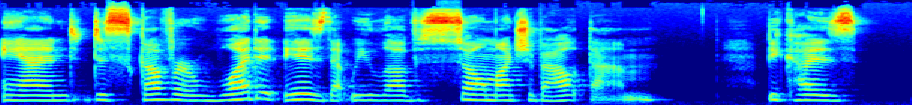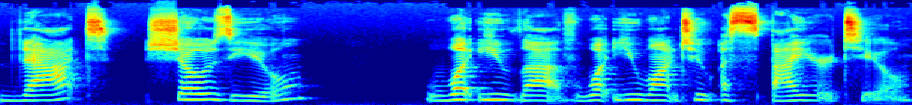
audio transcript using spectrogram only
and discover what it is that we love so much about them because that shows you what you love, what you want to aspire to.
